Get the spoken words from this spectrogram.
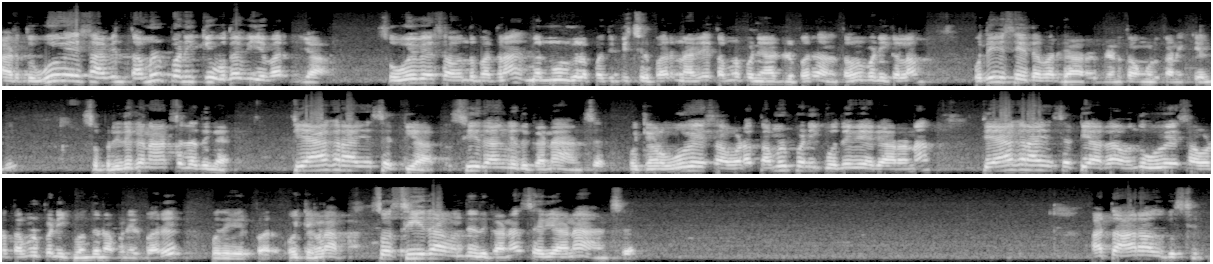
அடுத்து ஊவேசாவின் தமிழ் பணிக்கு உதவியவர் யார்? ஸோ ஊவேசா வந்து பார்த்தீங்கன்னா இந்த மாதிரி நூல்களை பதிப்பிச்சிருப்பாரு. நிறைய தமிழ் பணி ஆட்டிருப்பாரு அந்த தமிழ் பணிக்கெல்லாம் உதவி செய்தவர் யார் அப்படின்றது அவங்களுக்கான கேள்வி. ஸோ இப்போ இதுக்கான ஆன்சர் எதுங்க? தியாகராய செட்டியார். சீதாங்க இதுக்கான ஆன்சர் ஓகேங்களா ஊவேசாவோட தமிழ் பணிக்கு உதவியார் யாருன்னா தியாகராய செட்டியார் தான் வந்து ஊவேசாவோட தமிழ் பணிக்கு வந்து என்ன பண்ணியிருப்பாரு உதவி இருப்பாரு ஓகேங்களா ஸோ சீதா வந்து இதுக்கான சரியான ஆன்சர் அடுத்து ஆறாவது கொஸ்டின்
